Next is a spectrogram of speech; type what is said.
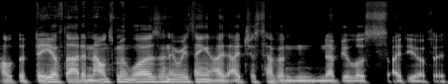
how the day of that announcement was and everything? I, I just have a nebulous idea of it.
